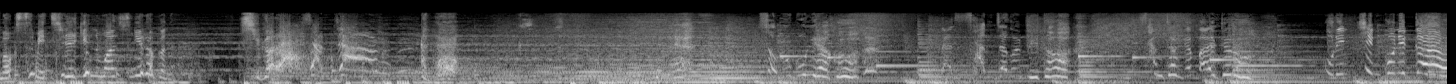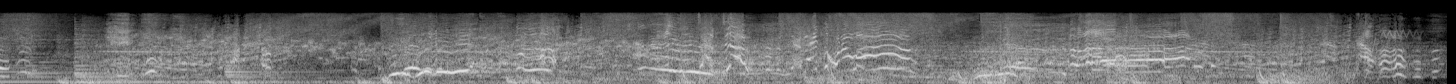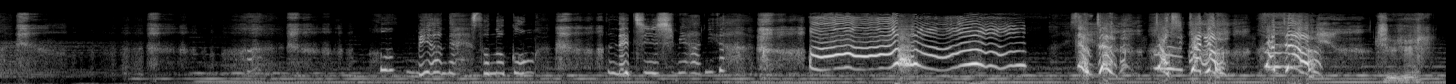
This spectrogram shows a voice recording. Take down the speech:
목숨이 질긴 원숭이로군. 죽어라 삼장 서로공이라고. 난 삼장을 믿어. 삼장의 말대로 우리 친구니까 내 진심이 아니야. 아! 삼장 정신 차려! 삼장! 지혜!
